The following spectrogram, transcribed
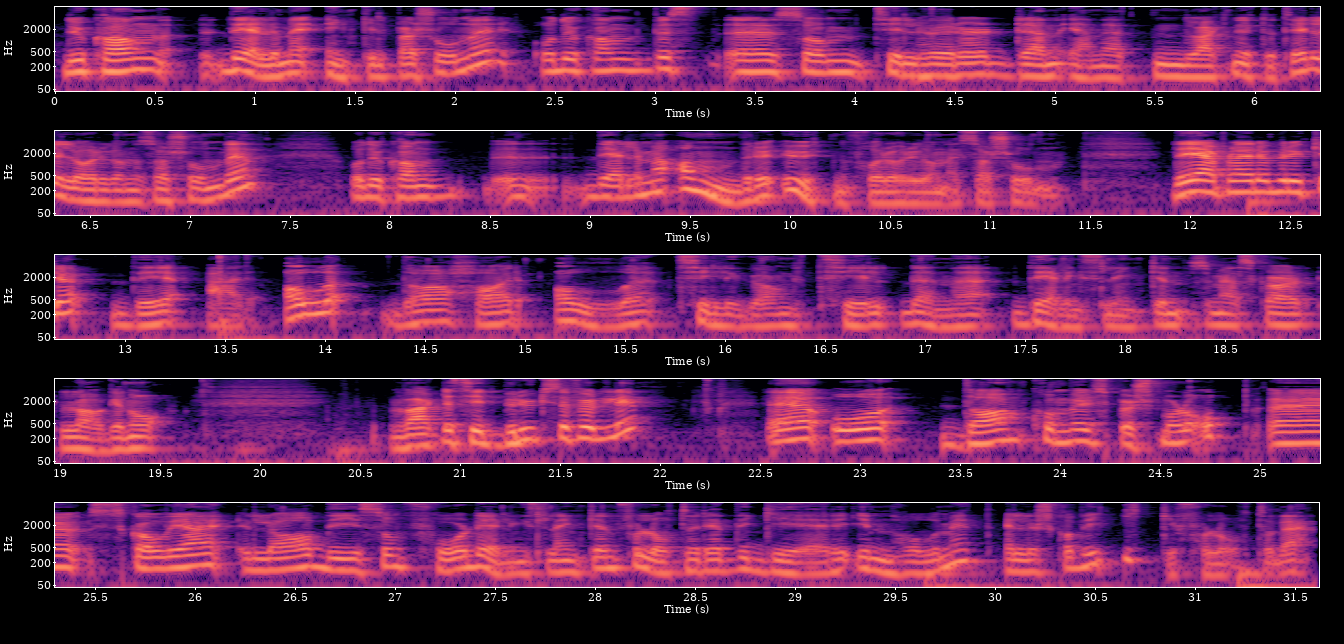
Du kan dele med enkeltpersoner, og du kan eh, som tilhører den enheten du er knyttet til, eller organisasjonen din, og du kan eh, dele med andre utenfor organisasjonen. Det jeg pleier å bruke, det er alle. Da har alle tilgang til denne delingslinken som jeg skal lage nå. Hver til sitt bruk selvfølgelig. Eh, og da kommer spørsmålet opp, eh, skal jeg la de som får delingslenken få lov til å redigere innholdet mitt, eller skal de ikke få lov til det?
